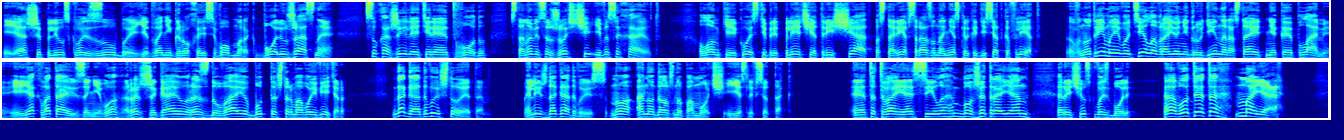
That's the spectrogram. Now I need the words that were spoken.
Я шиплю сквозь зубы, едва не грохаясь в обморок. Боль ужасная. Сухожилия теряют воду, становятся жестче и высыхают. Ломкие кости предплечья трещат, постарев сразу на несколько десятков лет. Внутри моего тела в районе груди нарастает некое пламя, и я хватаюсь за него, разжигаю, раздуваю, будто штормовой ветер. Догадываюсь, что это. Лишь догадываюсь, но оно должно помочь, если все так. «Это твоя сила, боже Троян!» — рычу сквозь боль. «А вот это моя!»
